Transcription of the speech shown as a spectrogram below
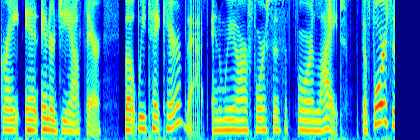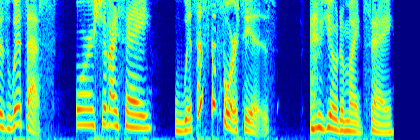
great energy out there but we take care of that and we are forces for light. The force is with us. Or should i say with us the force is as yoda might say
